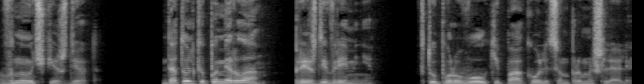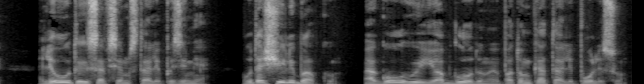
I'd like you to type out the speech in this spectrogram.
внучки ждет. Да только померла прежде времени. В ту пору волки по околицам промышляли. Лютые совсем стали по зиме. Утащили бабку, а голову ее обглоданную потом катали по лесу,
